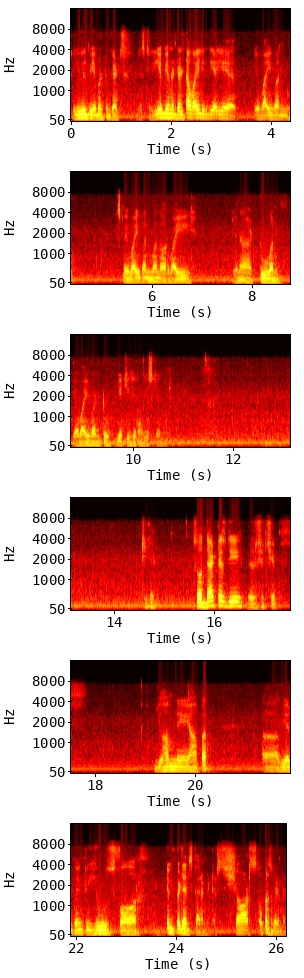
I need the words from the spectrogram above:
तो you will be able to get this thing ये भी हमने डेल्टा वाई लिख दिया, ये ये वाई वन इसमें वाई वन वन और वाई जो है ना टू वन या वाई वन टू ये चीज़ें होंगी इसके अंदर। ठीक है। So that is the relationship जो हमने यहाँ पर we are going to use for impedance parameters, shorts, open parameter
